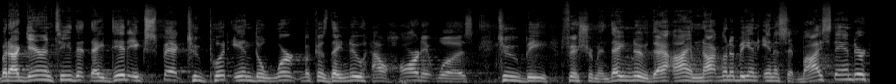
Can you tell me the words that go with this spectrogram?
but I guarantee that they did expect to put in the work because they knew how hard it was to be fishermen. They knew that I am not going to be an innocent bystander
